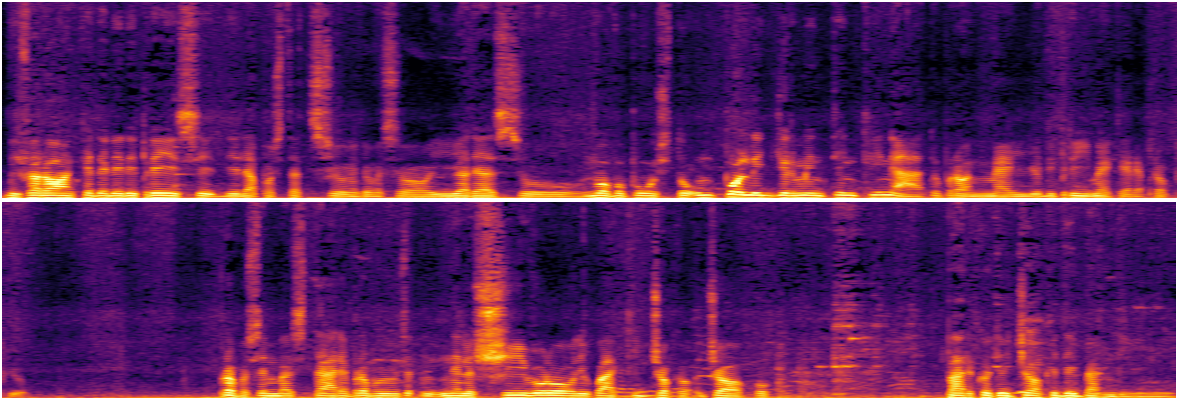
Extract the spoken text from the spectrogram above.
vi farò anche delle riprese della postazione dove so io adesso, nuovo posto, un po' leggermente inclinato, però è meglio di prima che era proprio, proprio sembra stare proprio nello scivolo di qualche gioco, gioco parco dei giochi dei bambini.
